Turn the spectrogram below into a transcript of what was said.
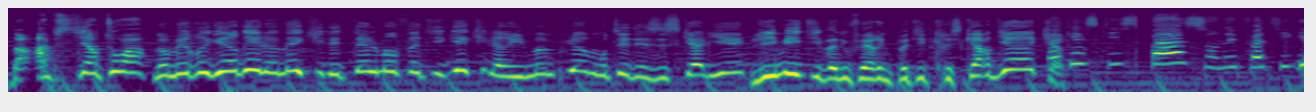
bah abstiens-toi Non mais regardez, le mec il est tellement fatigué qu'il arrive même plus à monter des escaliers. Limite, il va nous faire une petite crise cardiaque. Ah, Qu'est-ce qui se passe? On est fatigué?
